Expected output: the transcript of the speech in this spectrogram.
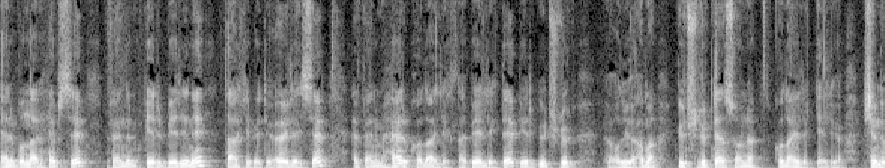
yani bunlar hepsi efendim birbirini takip ediyor. Öyleyse efendim her kolaylıkla birlikte bir güçlük oluyor ama güçlükten sonra kolaylık geliyor. Şimdi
